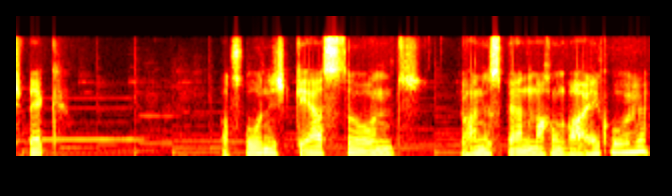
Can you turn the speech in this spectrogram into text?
Honig weg. Aus Honig, Gerste und Johannisbeeren machen wir Alkohol.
